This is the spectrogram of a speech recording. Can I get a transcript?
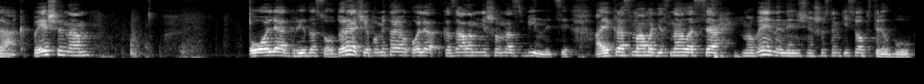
Так, пише нам Оля Грідасов. До речі, я пам'ятаю, Оля казала мені, що в нас в Вінниці. А якраз мама дізналася новини нинішні, щось там якийсь обстріл був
